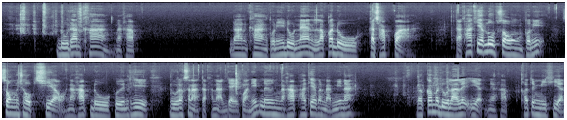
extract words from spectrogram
ๆ ดูด้านข้างนะครับ ด้านข้างตัวนี้ดูแน่นแล้วก็ดูกระชับกว่า แต่ถ้าเทียบรูปทรงตัวนี้ทรงโฉบเฉี่ยวนะครับ ดูพื้นที่ดูลักษณะจากขนาดใหญ่กว่านิดนึงนะครับ ถ้าเทียบกันแบบนี้นะ แล้วก็มาดูรายละเอียดเนี่ยครับเขาจะมีเขียน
